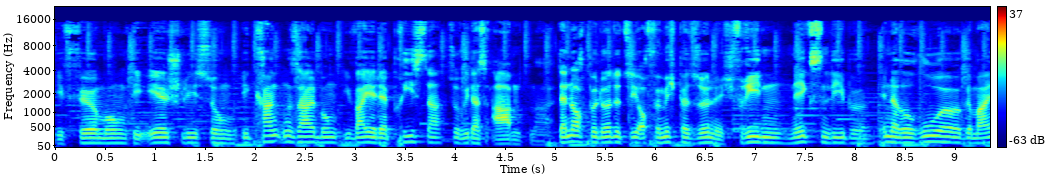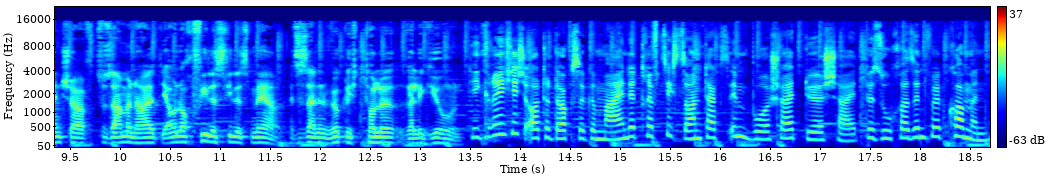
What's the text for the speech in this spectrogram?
die Firmung, die Eheschließung, die Krankensalbung, die Weihe der Priester sowie das Abendmahl. Dennoch bedeutet sie auch für mich persönlich Frieden, Nächstenliebe, innere Ruhe, Gemeinschaft, Zusammenhalt, ja auch noch vieles, vieles mehr. Es ist eine wirklich tolle Religion. Die griechisch-orthodoxe Gemeinde trifft sich sonntags im Burscheid-Dürscheid. Besucher sind willkommen.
